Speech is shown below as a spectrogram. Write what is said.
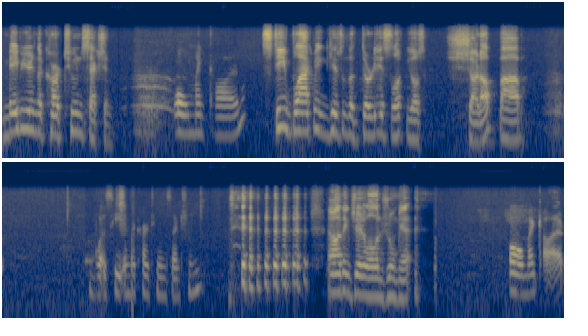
"Maybe you're in the cartoon section." Oh my god. Steve Blackman gives him the dirtiest look. He goes, "Shut up, Bob." Was he in the cartoon section? I don't think Jerry Lawler drew him yet. Oh my god.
